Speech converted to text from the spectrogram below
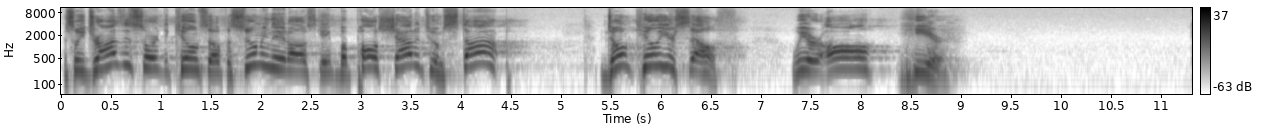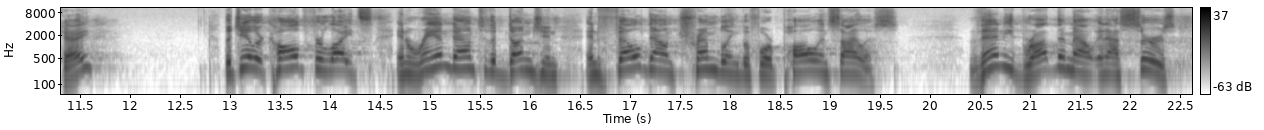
And so he draws his sword to kill himself, assuming they had all escaped. But Paul shouted to him, Stop! Don't kill yourself. We are all here. Okay? The jailer called for lights and ran down to the dungeon and fell down trembling before Paul and Silas. Then he brought them out and asked, Sirs,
